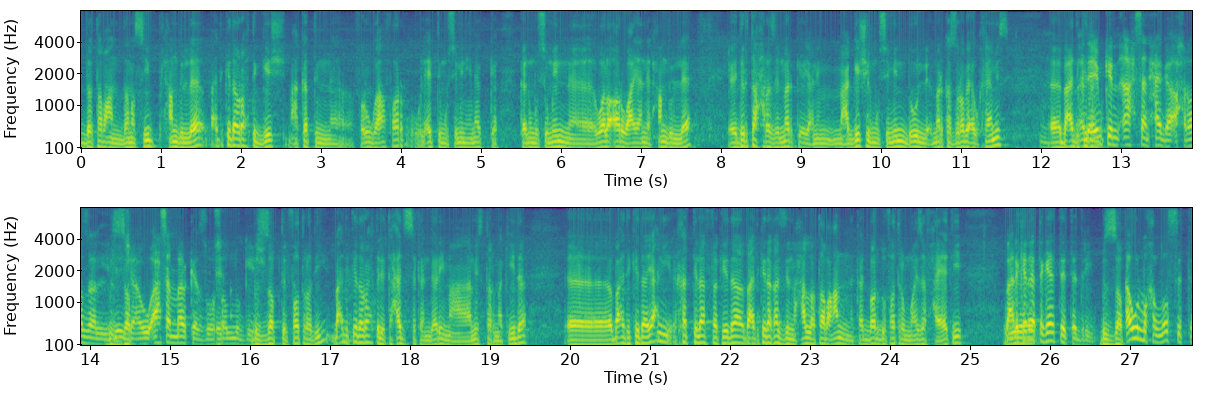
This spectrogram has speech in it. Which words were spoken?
ده طبعا ده نصيب الحمد لله. بعد كده رحت الجيش مع كابتن آه، فاروق جعفر ولعبت موسمين هناك. كانوا موسمين آه، ولا أروع يعني الحمد لله. قدرت أحرز المركز يعني مع الجيش الموسمين دول مركز رابع وخامس. آه، بعد ده كده يمكن أحسن حاجة أحرزها الجيش. أو أحسن مركز وصل له الجيش. بالظبط الفترة دي. بعد كده رحت الاتحاد السكندري مع مستر مكيده آه بعد كده يعني خدت لفة كده. بعد كده غزل المحلة طبعا كانت برضو فترة مميزة في حياتي. بعد و- كده اتجهت للتدريب. بالظبط. أول ما خلصت ات-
